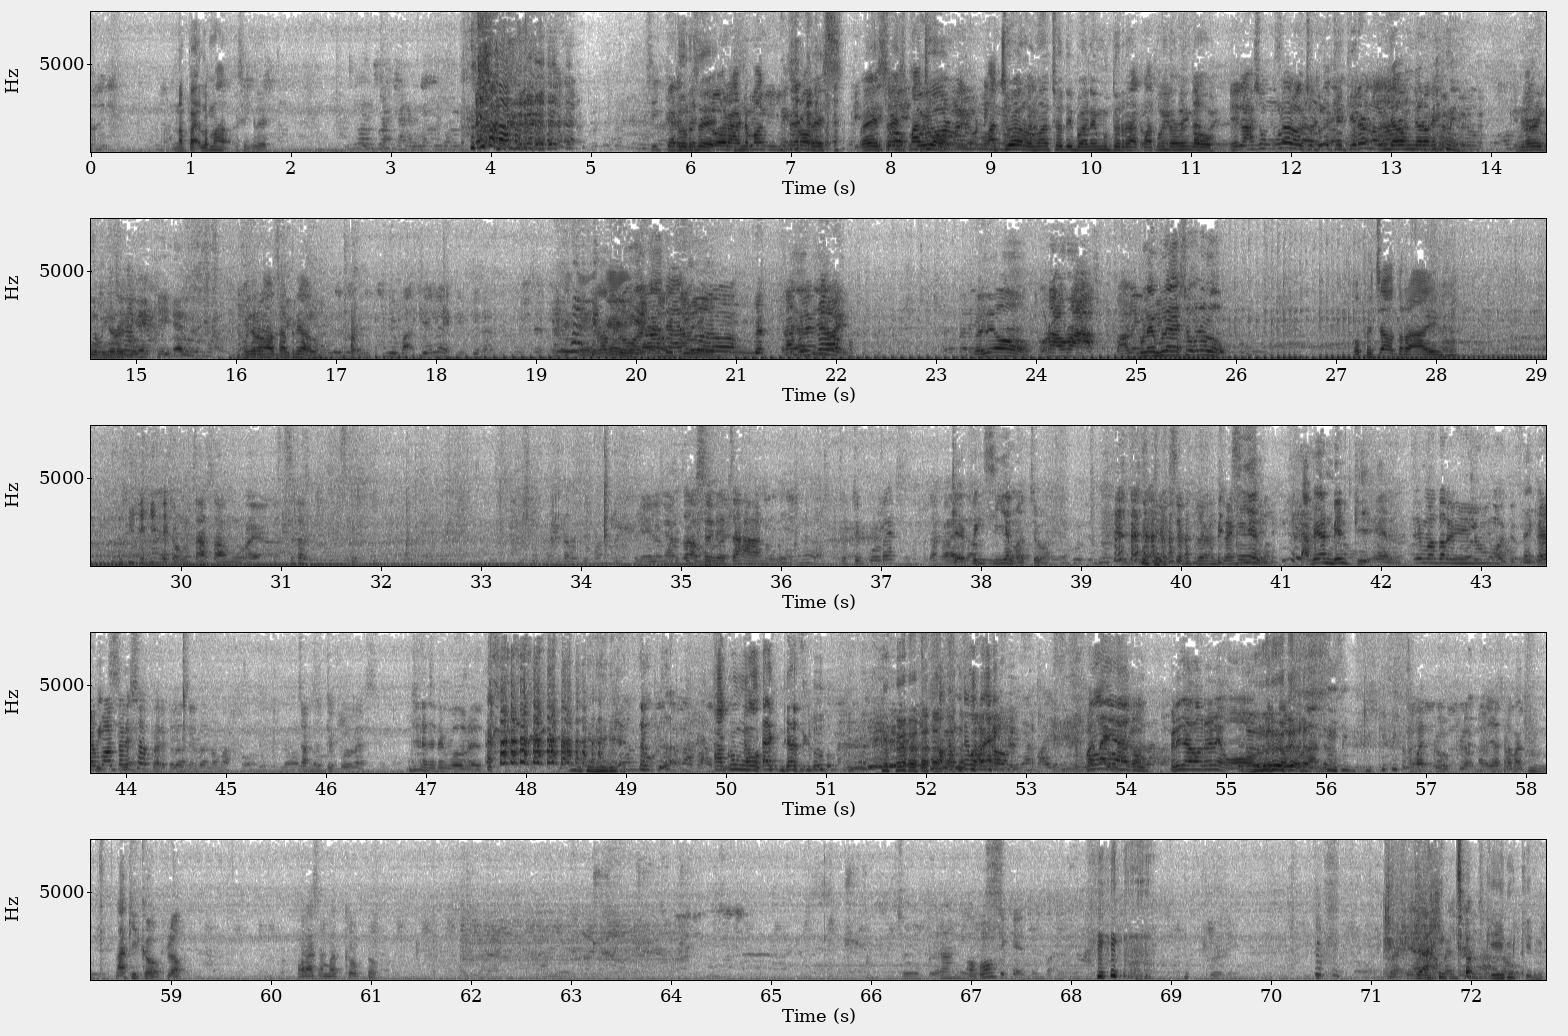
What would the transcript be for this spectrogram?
nepek lemah sih kira. Sigar ora nemang Wes, wes, wes maju. Maju lo, maju tibane mundur ra kuat mundur engko. Eh langsung mulai lho jebule gegeran lho. Menyerang menyerang ini. Menyuruh gue, menyuruh gue. Menyuruh Al Satria lo. Eh, eh, eh. Balik oh. Ora ora. Mulai mulai esok lo. Kok becak terakhir lo. Cah samurai. Sini cahan lo. Cetik polres. Kayak fiksian ojo. Fiksian. Tapi kan biyen GL. Ini motor hilu. Saiki Kayak motor fiksian. sabar. Cah cedik Polres. Jadi Polres. Aku nge-like dasku. Aku. Nge-like aku. Beri nyawang rene. Oh, Sempat goblok. sempat lagi goblok. Ora sempat goblok. Apa? Sik ya coba. Jancok gini gini.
